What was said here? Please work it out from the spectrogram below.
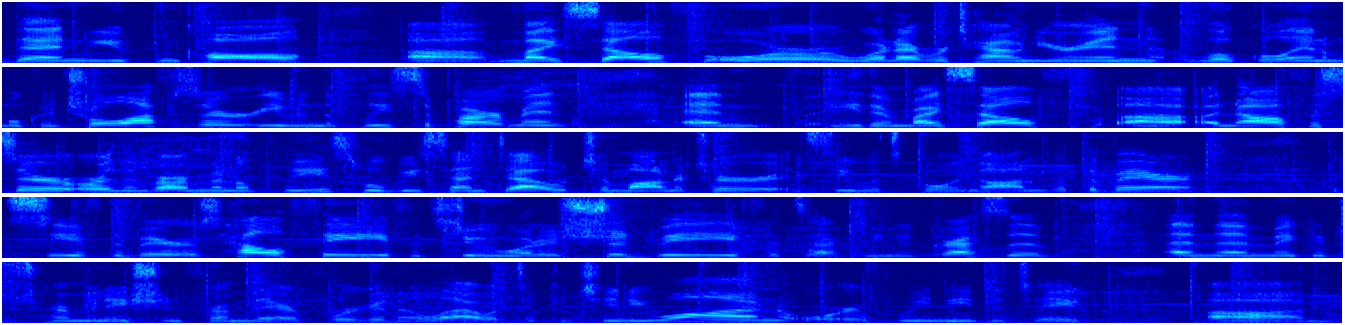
then you can call uh, myself or whatever town you're in, local animal control officer, or even the police department, and either myself, uh, an officer, or the environmental police will be sent out to monitor and see what's going on with the bear see if the bear is healthy, if it's doing what it should be, if it's acting aggressive, and then make a determination from there if we're going to allow it to continue on or if we need to take um,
